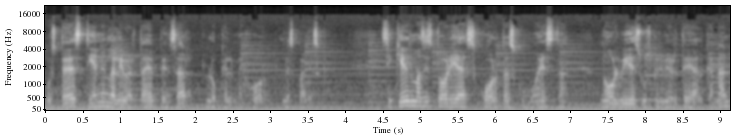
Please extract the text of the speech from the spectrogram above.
Ustedes tienen la libertad de pensar lo que el mejor les parezca. Si quieres más historias cortas como esta, no olvides suscribirte al canal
